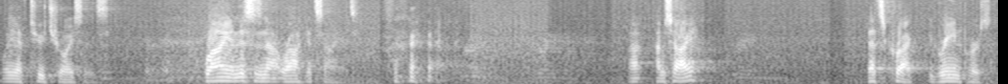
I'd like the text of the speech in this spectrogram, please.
Well, you have two choices. Brian, this is not rocket science. uh, I'm sorry? That's correct, the green person.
